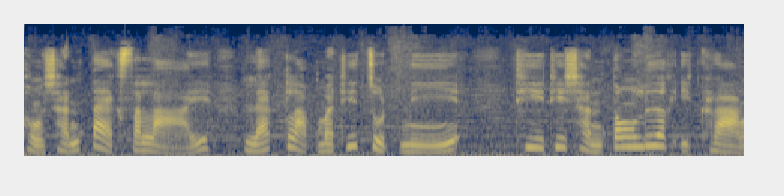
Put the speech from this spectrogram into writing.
ของฉันแตกสลายและกลับมาที่จุดนี้ ที่ที่ฉันต้องเลือกอีกครั้ง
